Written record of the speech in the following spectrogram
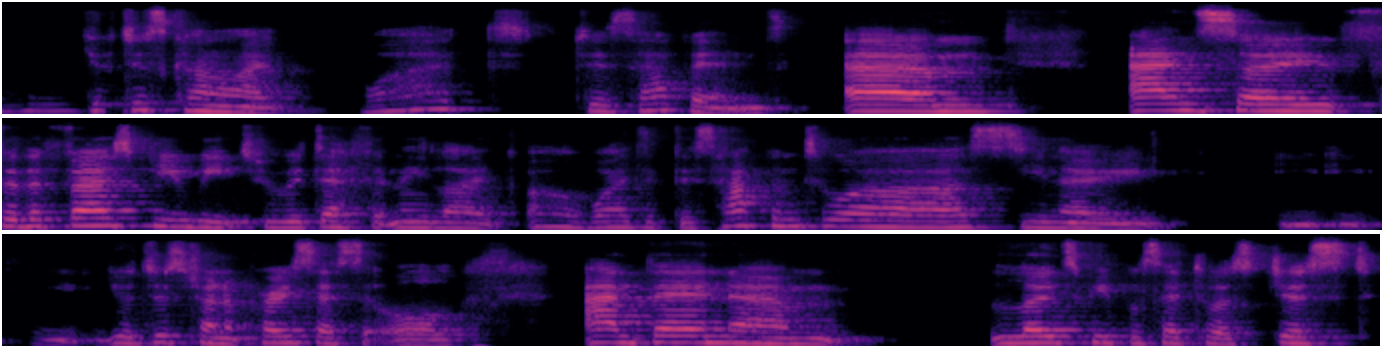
mm-hmm. you're just kind of like what just happened? Um, and so for the first few weeks we were definitely like oh why did this happen to us? You know you're just trying to process it all. And then um, loads of people said to us just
